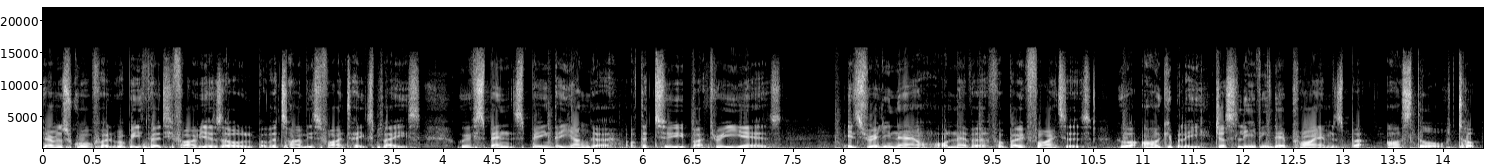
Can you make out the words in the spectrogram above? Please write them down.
Terence Crawford will be 35 years old by the time this fight takes place, with Spence being the younger of the two by three years. It's really now or never for both fighters, who are arguably just leaving their primes but are still top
